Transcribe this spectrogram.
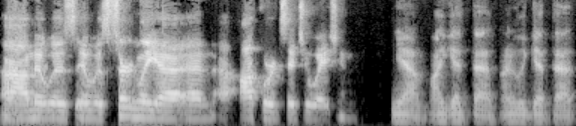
Um, it was it was certainly a, an awkward situation. Yeah, I get that. I really get that.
